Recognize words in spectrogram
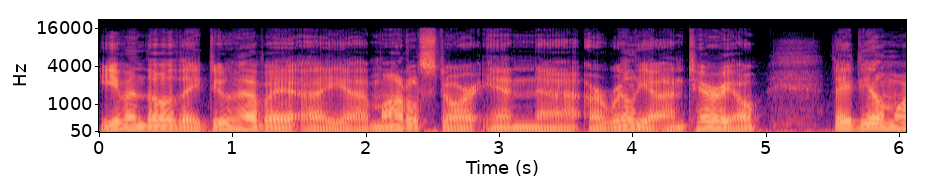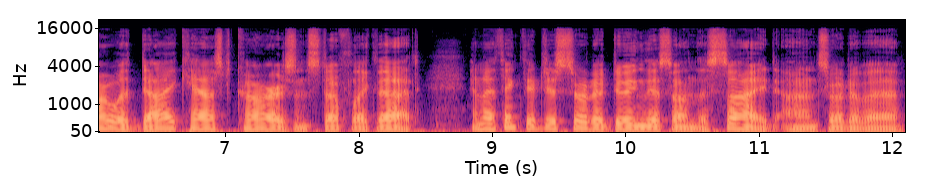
even though they do have a, a, model store in uh, Orillia, Ontario, they deal more with die cast cars and stuff like that. And I think they're just sort of doing this on the side, on sort of a,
